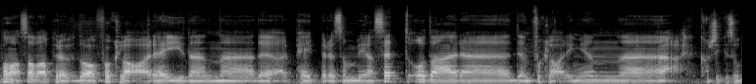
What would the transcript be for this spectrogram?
på NASA da prøvd å forklare i den, eh, det der paperet som vi har sett. Og der eh, den forklaringen er kanskje ikke så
